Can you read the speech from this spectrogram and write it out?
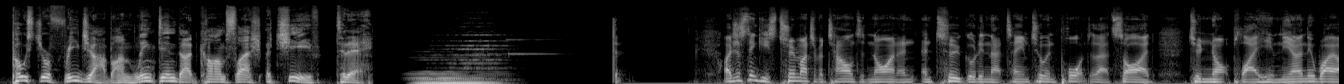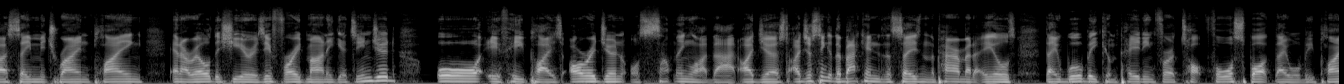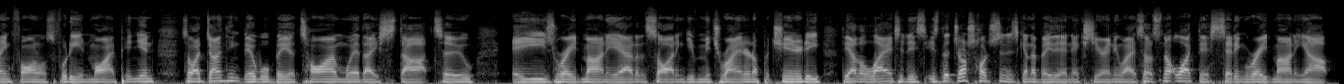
Post your free job on linkedin.com/achieve slash achieve today. I just think he's too much of a talented nine and, and too good in that team, too important to that side to not play him. The only way I see Mitch Rein playing NRL this year is if Reed Mahoney gets injured or if he plays Origin or something like that. I just I just think at the back end of the season, the Parramatta Eels they will be competing for a top four spot. They will be playing finals footy, in my opinion. So I don't think there will be a time where they start to ease Reed Mahoney out of the side and give Mitch Rein an opportunity. The other layer to this is that Josh Hodgson is going to be there next year anyway, so it's not like they're setting Reed Mahoney up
